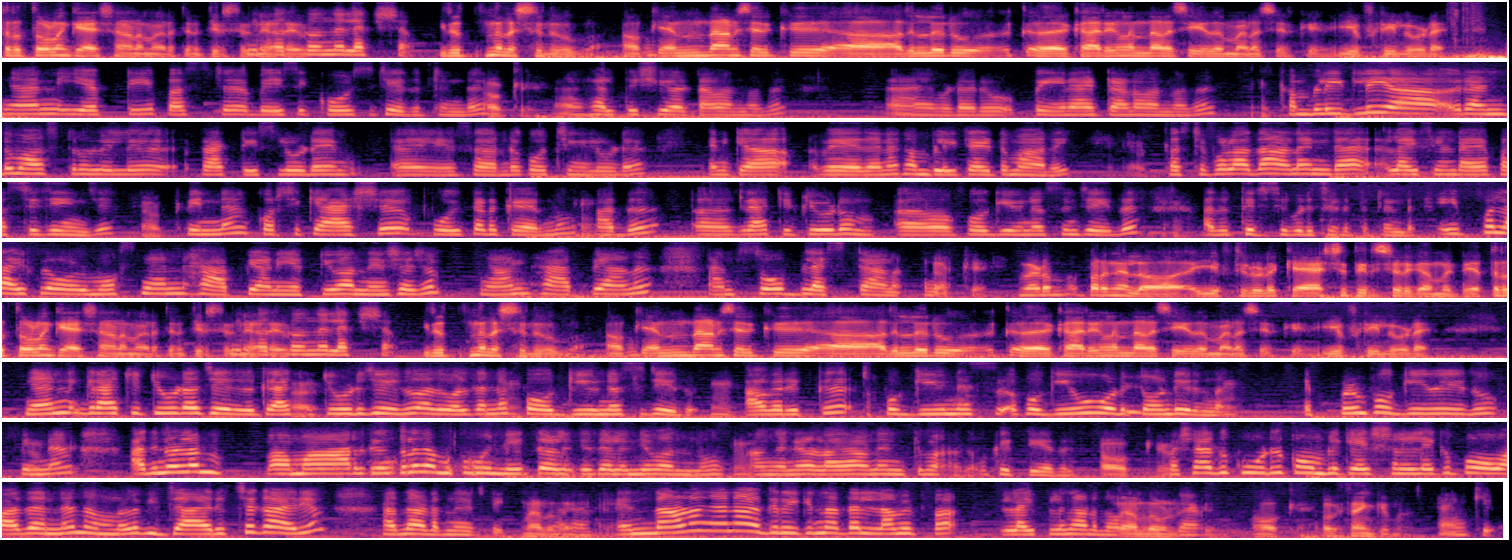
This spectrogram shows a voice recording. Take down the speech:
എത്രത്തോളം ക്യാഷാണ് മാഡത്തിന് തിരിച്ചു ലക്ഷം. ഇരുപത്തൊന്ന് ലക്ഷം രൂപ. ഓക്കെ എന്താണ് ശരിക്ക് അതിലൊരു കാര്യങ്ങൾ എന്താണ് ചെയ്തത് മാഡം ശരിക്ക് ഇ എഫ് ഡിയിലൂടെ ഞാൻ E F T first basic course ചെയ്തിട്ടുണ്ട്. ഹെൽത്ത് ഇഷ്യൂ ആയിട്ടാണ് വന്നത്. ഇവിടെ ഒരു പെയിൻ ആയിട്ടാണ് വന്നത്. കംപ്ലീറ്റ്ലി ആ രണ്ട് മാസത്തിനുള്ളിൽ പ്രാക്ടീസിലൂടെയും സാറിന്റെ കോച്ചിങ്ങിലൂടെ എനിക്ക് ആ വേദന കംപ്ലീറ്റ് ആയിട്ട് മാറി. ഫസ്റ്റ് ഓഫ് ഓൾ അതാണ് എന്റെ ലൈഫിലുണ്ടായ ഫസ്റ്റ് ചേഞ്ച് പിന്നെ കുറച്ച് ക്യാഷ് പോയി കിടക്കായിരുന്നു. അത് ഗ്രാറ്റിറ്റ്യൂഡും ഫോർഗീവ്നെസ്സും ചെയ്ത് അത് തിരിച്ചു പിടിച്ചെടുത്തിട്ടുണ്ട്. ഇപ്പോൾ ലൈഫിൽ ഓൾമോസ്റ്റ് ഞാൻ ഹാപ്പിയാണ് എഫ് ടി വന്നതിന് ശേഷം ഞാൻ ഹാപ്പിയാണ് ഐ എം സോ ബ്ലെസ്ഡ് ആണ്. മാഡം പറഞ്ഞല്ലോ എഫ് ക്യാഷ് തിരിച്ചെടുക്കാൻ പറ്റി. എത്രത്തോളം ആണ് മാഡത്തിന് ഇരുപത്തൊന്ന് ലക്ഷം. ഇരുപത്തൊന്ന് ലക്ഷം രൂപ. ഓക്കെ എന്താണ് ശരിക്ക് അതിലൊരു കാര്യങ്ങൾ എന്താണ് ചെയ്തത് മേഡം ശരിക്ക് ഇ എഫ് ഡിയിലൂടെ ഞാൻ ഗ്രാറ്റിറ്റ്യൂഡാ ചെയ്തത്. ഗ്രാറ്റിറ്റ്യൂഡ് ചെയ്തു അതുപോലെ തന്നെ ഫോഗീവ്നെസ് ചെയ്തു. അവർക്ക് ഫൊഗീവ്നെസ് ഫൊഗീവ് കൊടുത്തോണ്ടിരുന്നു. എപ്പോഴും ഫൊഗീവ് ചെയ്തു. പിന്നെ അതിനുള്ള മാർഗങ്ങൾ നമുക്ക് മുന്നിൽ തെളിഞ്ഞു തെളിഞ്ഞു വന്നു. അങ്ങനെയുള്ളതാണ് എനിക്ക് കിട്ടിയത്. പക്ഷെ അത് കൂടുതൽ കോംപ്ലിക്കേഷനിലേക്ക് പോവാതെ തന്നെ നമ്മൾ വിചാരിച്ച കാര്യം അത് നടന്നു കിട്ടി. എന്താണോ ഞാൻ ആഗ്രഹിക്കുന്നത് അതെല്ലാം ഇപ്പൊ ലൈഫിൽ നടന്നു താങ്ക് യു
